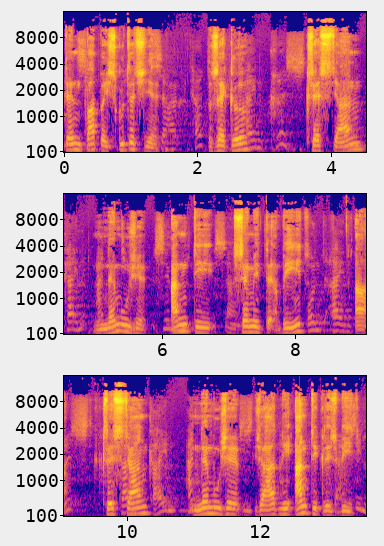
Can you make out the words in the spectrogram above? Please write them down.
ten papež skutečně řekl, křesťan nemůže antisemit být a křesťan nemůže žádný antikrist být.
